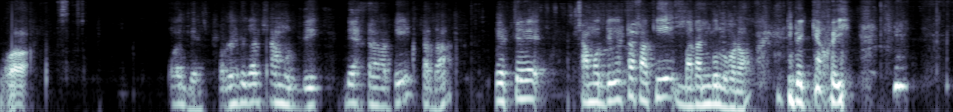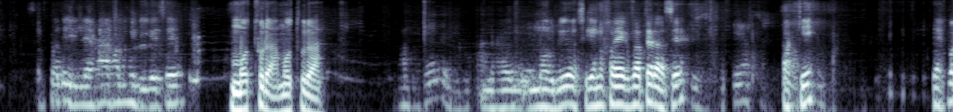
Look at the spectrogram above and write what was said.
Wow. ওই যে ওটা হচ্ছে গিয়া সামুদ্রিক একটা পাখি সাদা। হচ্ছে সামুদ্রিক একটা পাখি বাদাম বুল করা দেখা মিলি গেছে মথুরা। কয়েক জাতের আছে। পাখি দেখো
